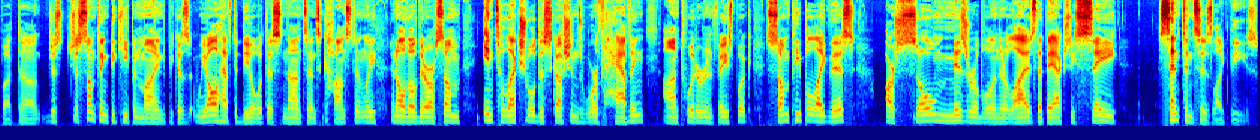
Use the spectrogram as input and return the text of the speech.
But uh, just just something to keep in mind because we all have to deal with this nonsense constantly. And although there are some intellectual discussions worth having on Twitter and Facebook, some people like this are so miserable in their lives that they actually say sentences like these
